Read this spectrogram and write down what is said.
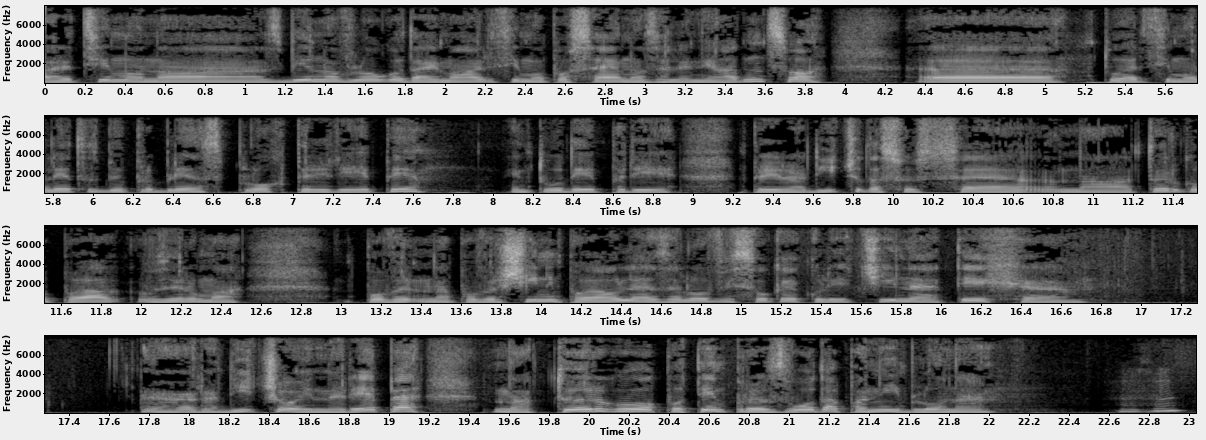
recimo, na zbirno vlogo, da imajo recimo posebno zelenjadnico. Uh, tu je recimo letos bil problem sploh pri repi in tudi pri, pri radiču, da so se na trgu pojav, oziroma pover, na površini pojavljale zelo visoke količine teh eh, radičev in repe, na trgu potem proizvoda pa ni bilo. Ne. Uh -huh.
